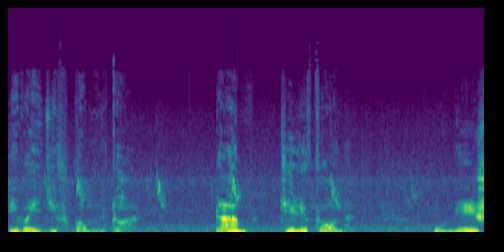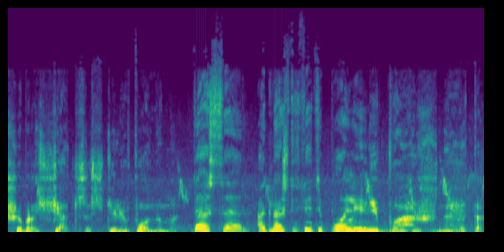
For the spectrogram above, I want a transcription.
и войди в комнату. Там телефон. Умеешь обращаться с телефоном. Да, сэр. Однажды тетя Поли... Неважно это.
